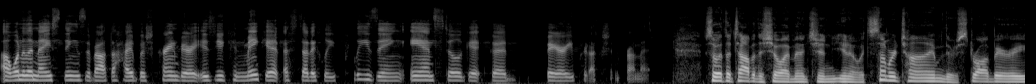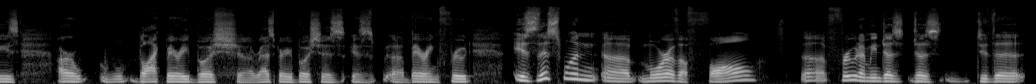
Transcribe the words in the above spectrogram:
Uh, one of the nice things about the high bush cranberry is you can make it aesthetically pleasing and still get good berry production from it. So at the top of the show, I mentioned, you know, it's summertime. There's strawberries. Our blackberry bush, uh, raspberry bush is is uh, bearing fruit. Is this one uh, more of a fall uh, fruit? I mean, does does do the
